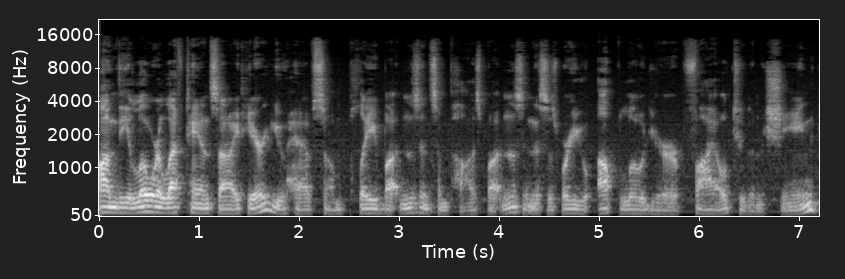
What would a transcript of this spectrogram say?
On the lower left-hand side here, you have some play buttons and some pause buttons, and this is where you upload your file to the machine.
